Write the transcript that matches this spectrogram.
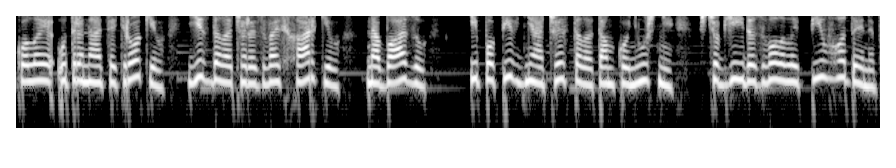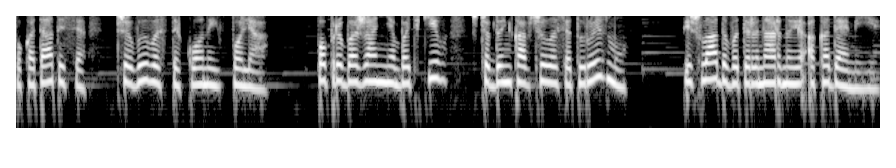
коли у 13 років їздила через весь Харків на базу і по півдня чистила там конюшні, щоб їй дозволили півгодини покататися чи вивезти коней в поля. Попри бажання батьків, щоб донька вчилася туризму, пішла до ветеринарної академії.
